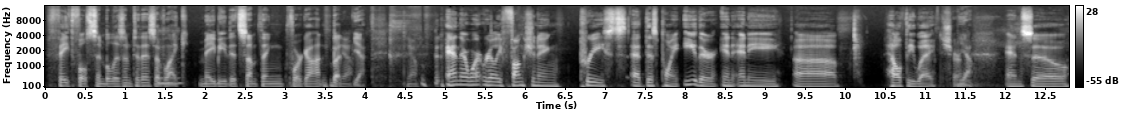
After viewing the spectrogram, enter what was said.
faithful symbolism to this of like maybe that's something for God, but Yeah. yeah. yeah. and there weren't really functioning priests at this point either in any uh, healthy way. Sure. Yeah. And so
